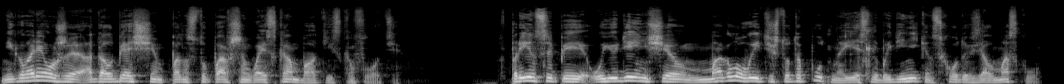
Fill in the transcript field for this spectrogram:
Не говоря уже о долбящем по наступавшим войскам Балтийском флоте. В принципе, у Юденича могло выйти что-то путное, если бы Деникин сходу взял Москву.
